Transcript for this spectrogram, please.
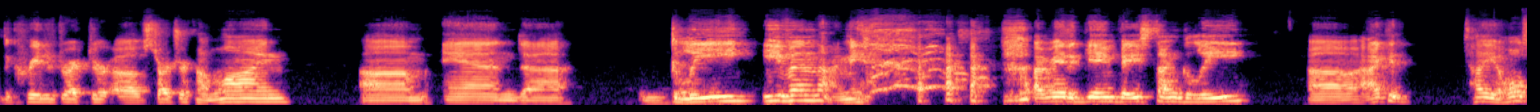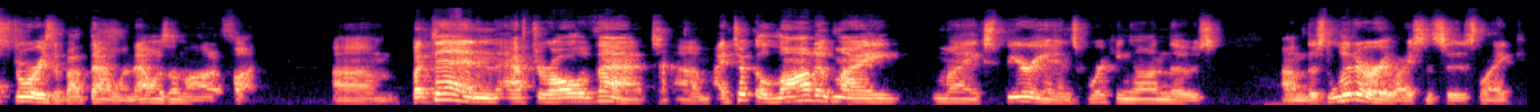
the creative director of Star Trek Online um, and uh, Glee, even. I mean, I made a game based on Glee. Uh, I could tell you whole stories about that one. That was a lot of fun. Um, but then after all of that, um, I took a lot of my my experience working on those um, those literary licenses like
